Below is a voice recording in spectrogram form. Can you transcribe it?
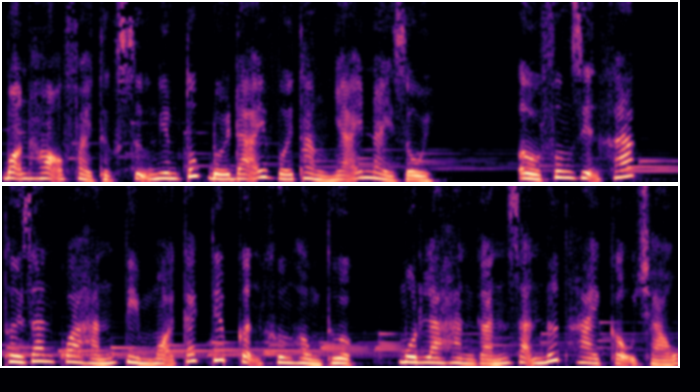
bọn họ phải thực sự nghiêm túc đối đãi với thằng nhãi này rồi. Ở phương diện khác, thời gian qua hắn tìm mọi cách tiếp cận Khương Hồng Thược, một là hàn gắn dạn nứt hai cậu cháu.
